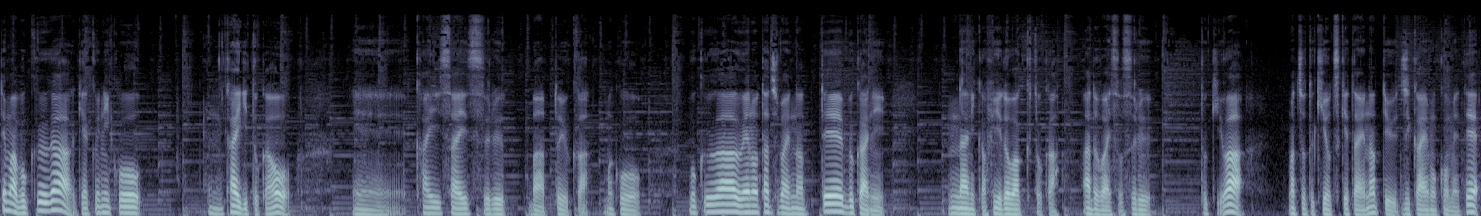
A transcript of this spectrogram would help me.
でまあ僕が逆にこう、会議とかを、えー、開催する場というか、まあ、こう僕が上の立場になって部下に何かフィードバックとかアドバイスをする時は、まあ、ちょっと気をつけたいなっていう自戒も込めて、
